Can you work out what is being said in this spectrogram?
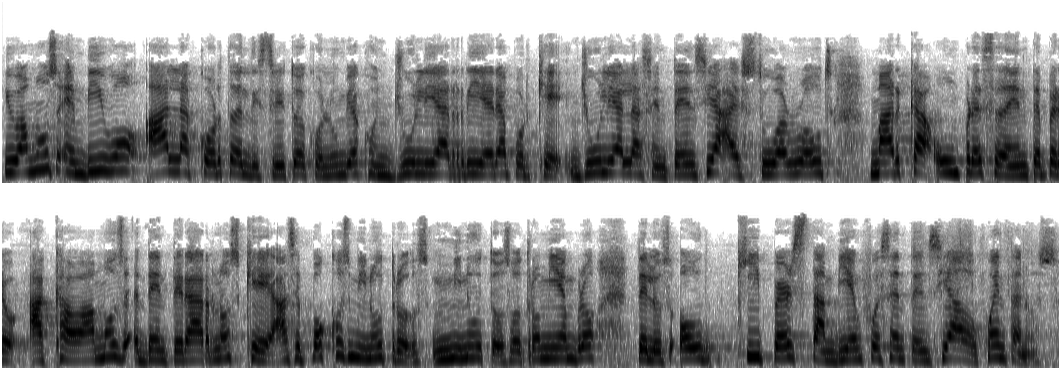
y vamos en vivo a la Corte del Distrito de Columbia con Julia Riera porque Julia, la sentencia a Stuart Rhodes marca un precedente, pero acabamos de enterarnos que hace pocos minutos, minutos otro miembro de los Oath Keepers también fue sentenciado. Cuéntanos.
